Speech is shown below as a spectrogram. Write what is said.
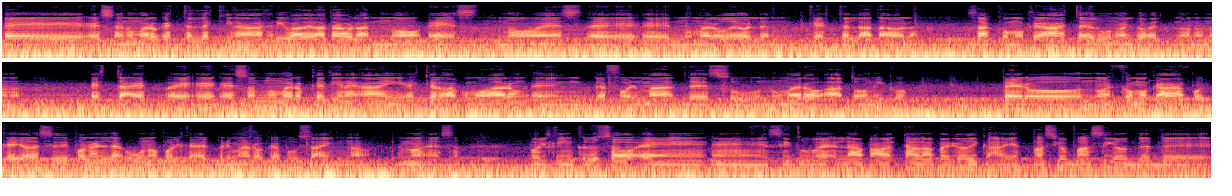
Eh, ese número que está en la esquina de arriba de la tabla no es, no es eh, el número de orden que está en la tabla. O sea, es como que, ah, este es el 1, el 2, el... No, no, no, no eh, eh, esos números que tienen ahí es que los acomodaron de forma de su número atómico. Pero no es como que, ah, porque yo decidí ponerle uno porque es el primero que puse ahí. No, no es eso. Porque incluso eh, si tú ves la tabla periódica, hay espacios vacíos desde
